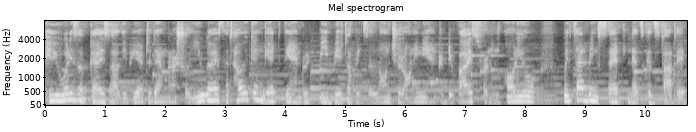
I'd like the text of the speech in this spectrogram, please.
Hey what is up guys? Adib here. Today I'm gonna show you guys that how you can get the Android P beta pixel launcher on any Android device running Oreo. With that being said let's get started.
